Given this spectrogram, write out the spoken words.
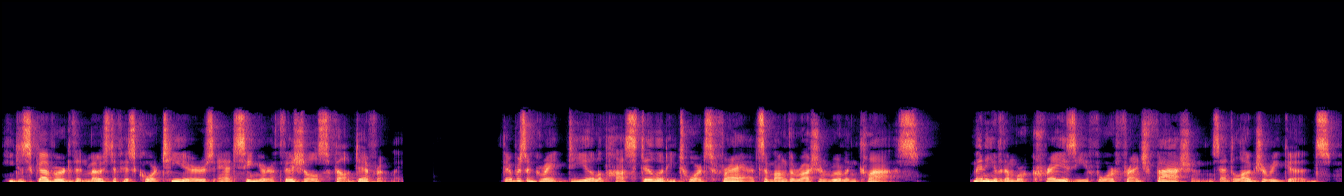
he discovered that most of his courtiers and senior officials felt differently. There was a great deal of hostility towards France among the Russian ruling class. Many of them were crazy for French fashions and luxury goods.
